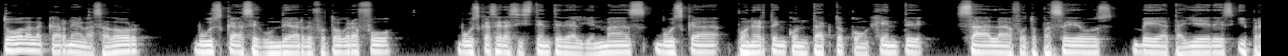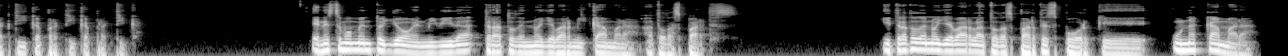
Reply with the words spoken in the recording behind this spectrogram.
Toda la carne al asador, busca segundear de fotógrafo, busca ser asistente de alguien más, busca ponerte en contacto con gente, sala fotopaseos, ve a talleres y practica, practica, practica. En este momento yo en mi vida trato de no llevar mi cámara a todas partes. Y trato de no llevarla a todas partes porque una cámara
